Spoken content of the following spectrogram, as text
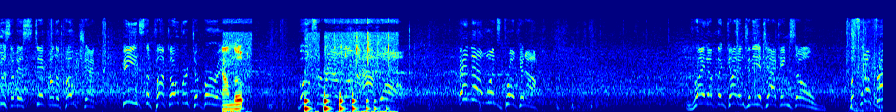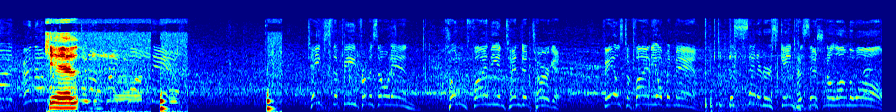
use of his stick on the poke check. Feeds the puck over to Bure. Down low. Moves around along the half wall. And that one's broken up. Right up the gut into the attacking zone. Puts it up front. And that Kill. one's a great block there. Takes the feed from his own end. Couldn't find the intended target. Fails to find the open man. The Senators gain possession along the wall.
